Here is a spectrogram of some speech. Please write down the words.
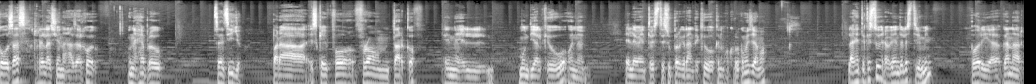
cosas relacionadas al juego. Un ejemplo sencillo, para Escape from Tarkov, en el mundial que hubo, en el, evento este súper grande que hubo, que no me acuerdo cómo se llama, la gente que estuviera viendo el streaming podría ganar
